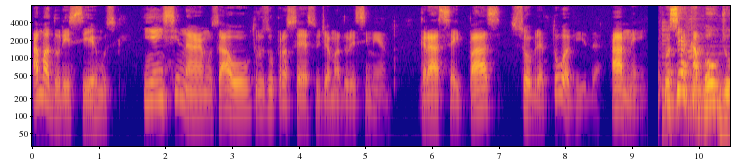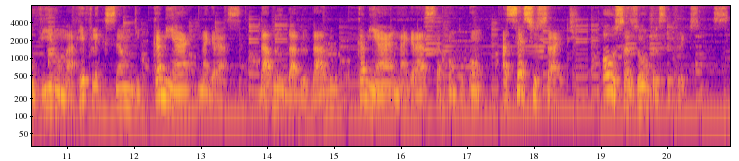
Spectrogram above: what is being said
amadurecermos e ensinarmos a outros o processo de amadurecimento. Graça e paz sobre a tua vida. Amém. Você acabou de ouvir uma reflexão de Caminhar na Graça. www.caminharnagraça.com. Acesse o site. Ouça as outras reflexões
